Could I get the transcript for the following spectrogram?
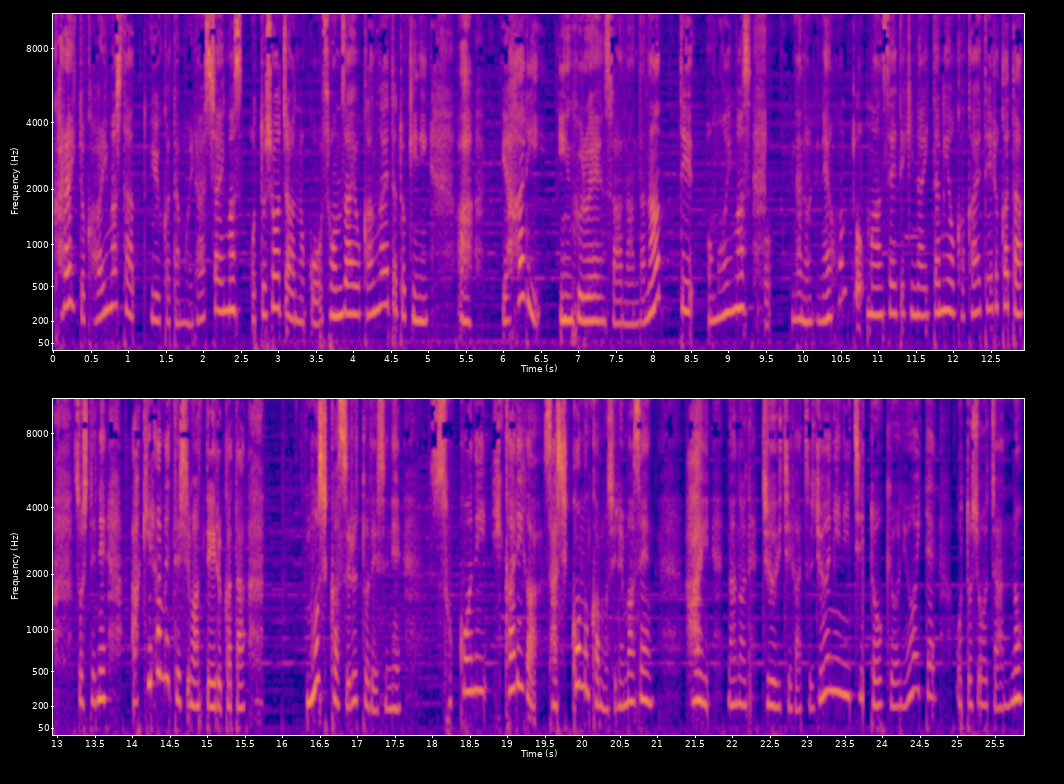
カラリと変わりましたという方もいらっしゃいます。夫翔ちゃんのこう存在を考えた時に、あ、やはりインフルエンサーなんだなって思います。なのでね、本当慢性的な痛みを抱えている方、そしてね、諦めてしまっている方、もしかするとですねそこに光が差し込むかもしれません。はい。なので11月12日東京において夫翔ちゃんの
